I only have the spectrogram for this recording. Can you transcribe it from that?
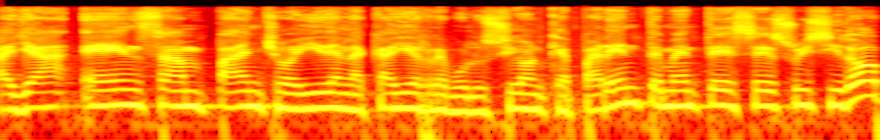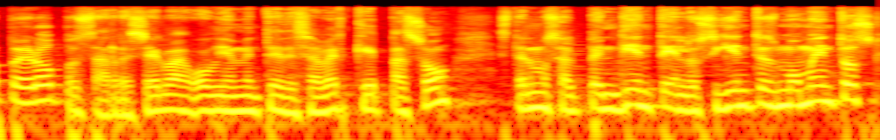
allá en San Pancho, ahí en la calle Revolución, que aparentemente se suicidó, pero pues a reserva obviamente de saber qué pasó, estaremos al pendiente en los siguientes momentos,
